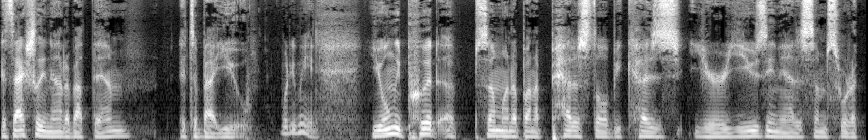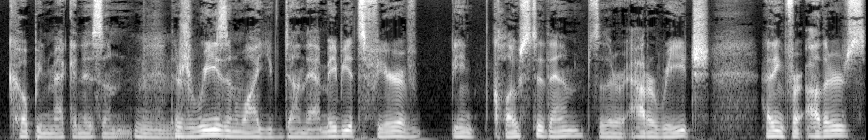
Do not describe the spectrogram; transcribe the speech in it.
it's actually not about them, it's about you. What do you mean? You only put a, someone up on a pedestal because you're using that as some sort of coping mechanism. There's a reason why you've done that. Maybe it's fear of being close to them, so they're out of reach. I think for others,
